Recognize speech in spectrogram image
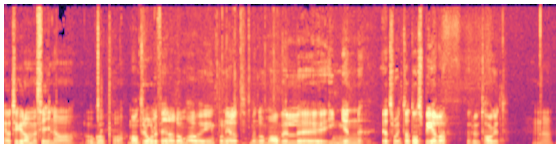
Jag tycker de är fina att, att gå på. Montreal är fina, de har imponerat. Men de har väl eh, ingen, jag tror inte att de spelar överhuvudtaget. Mm.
